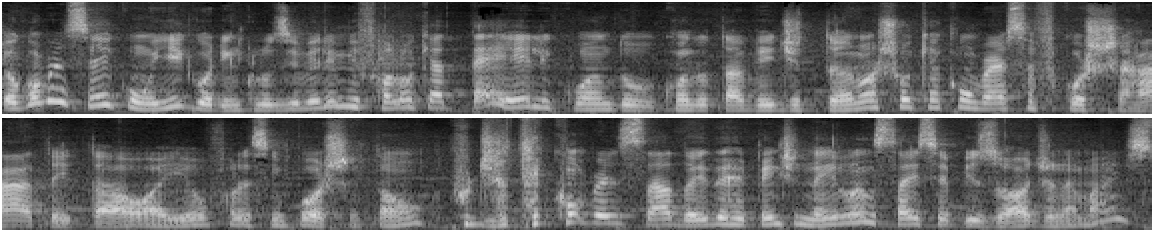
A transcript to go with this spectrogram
Eu conversei com o Igor, inclusive, ele me falou que até ele, quando, quando tava editando, achou que a conversa ficou chata e tal. Aí eu falei assim, poxa, então podia ter conversado aí, de repente nem lançar esse episódio, né? Mas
